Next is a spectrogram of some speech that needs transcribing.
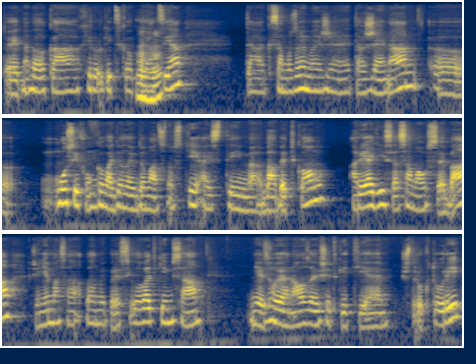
to je jedna veľká chirurgická operácia, uh-huh. tak samozrejme, že tá žena e, musí fungovať ďalej v domácnosti aj s tým bábetkom a riadi sa sama u seba, že nemá sa veľmi presilovať, kým sa nezhoja naozaj všetky tie štruktúry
